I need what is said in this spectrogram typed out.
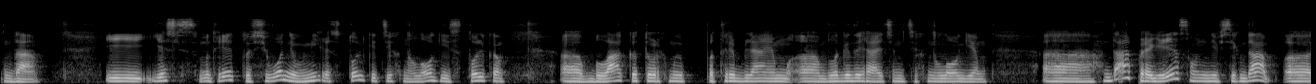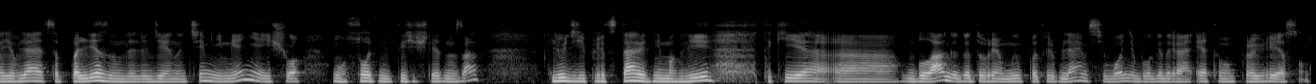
Да. И если смотреть, то сегодня в мире столько технологий, столько Э, благ, которых мы потребляем э, благодаря этим технологиям. Э, да, прогресс, он не всегда является полезным для людей, но тем не менее, еще ну, сотни тысяч лет назад люди представить не могли такие блага, которые мы потребляем сегодня благодаря этому прогрессу.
